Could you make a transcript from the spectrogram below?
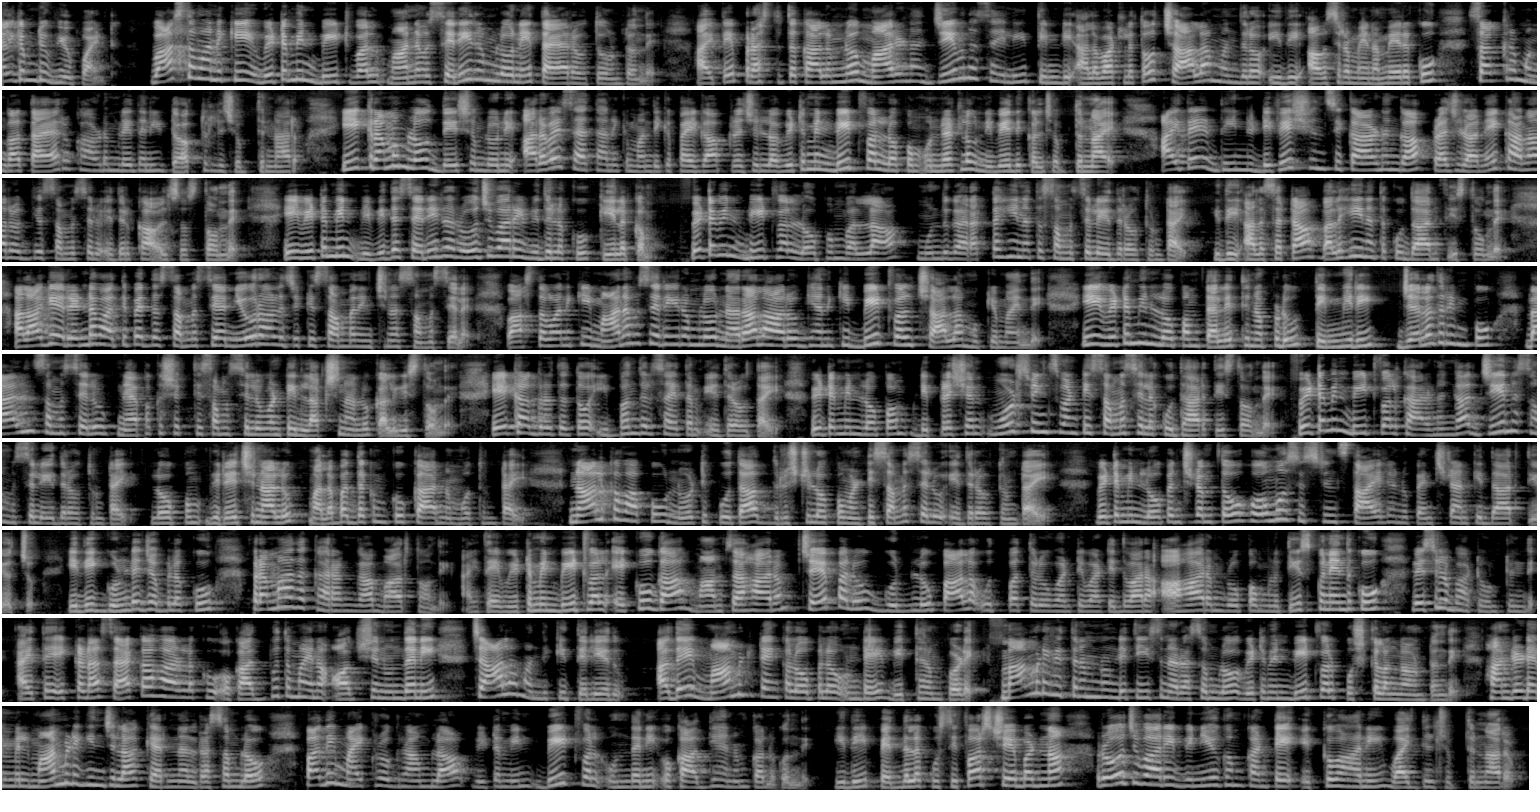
Welcome to viewpoint. వాస్తవానికి vitamin B twelve మానవ శరీరంలోనే తయారవుతూ ఉంటుంది. అయితే ప్రస్తుత కాలంలో మారిన జీవనశైలి తిండి అలవాట్లతో చాలా మందిలో ఇది అవసరమైన మేరకు సక్రమంగా తయారు కావడం లేదని డాక్టర్లు చెబుతున్నారు. ఈ క్రమంలో దేశంలోని అరవై శాతానికి మందికి పైగా ప్రజల్లో విటమిన్ బి ట్వెల్వ్ లోపం ఉన్నట్లు నివేదికలు చెబుతున్నాయి. అయితే దీన్ని డిఫిషియన్సీ కారణంగా ప్రజలు అనేక అనారోగ్య సమస్యలు ఎదుర్కోవాల్సి వస్తోంది. ఈ విటమిన్ వివిధ శరీర రోజువారీ విధులకు కీలకం. విటమిన్ బి ట్వెల్వ్ లోపం వల్ల ముందుగా రక్తహీనత సమస్యలు ఎదురవుతుంటాయి. ఇది అలసట బలహీనతకు దారితీస్తుంది అలాగే రెండవ అతిపెద్ద సమస్య న్యూరాలజీకి సంబంధించిన సమస్యలే. వాస్తవానికి మానవ శరీరంలో నరాల ఆరోగ్యానికి బి ట్వెల్వ్ చాలా ముఖ్యమైనది ఈ విటమిన్ లోపం తలెత్తినప్పుడు తిమ్మిరి జలధరింపు బ్యాలెన్స్ సమస్యలు జ్ఞాపక శక్తి సమస్యలు వంటి లక్షణాలు కలిగిస్తుంది. ఏకాగ్రతతో ఇబ్బందులు సైతం ఎదురవుతాయి. విటమిన్ లోపం డిప్రెషన్ మూడ్ స్వింగ్స్ వంటి సమస్యలకు దారితీస్తుంది. విటమిన్ బి ట్వెల్వ్ కారణంగా జీర్ణ సమస్యలు హాజరవుతుంటాయి లోపం విరేచనాలు మలబద్ధకంకు కారణమవుతుంటాయి. నాలుక వాపు నోటిపూత దృష్టిలోపం వంటి సమస్యలు ఎదురవుతుంటాయి. విటమిన్ లోపించడంతో హోమోసిస్టిన్ స్థాయిలను పెంచడానికి దారితీయొచ్చు. ఇది గుండె జబ్బులకు ప్రమాదకరంగా మారుతోంది. అయితే విటమిన్ బి ట్వెల్వ్ ఎక్కువగా మాంసాహారం చేపలు గుడ్లు పాల ఉత్పత్తులు వంటి వాటి ద్వారా ఆహారం రూపంలో తీసుకునేందుకు వెసులుబాటు ఉంటుంది. అయితే ఇక్కడ శాకాహారులకు ఒక అద్భుతమైన ఆప్షన్ ఉందని చాలా మందికి తెలియదు. అదే మామిడి టెంక లోపల ఉండే విత్తనం పొడి. మామిడి విత్తనం నుండి తీసిన రసంలో విటమిన్ బి ట్వెల్వ్ పుష్కలంగా ఉంటుంది. హండ్రెడ్ ఎంఎల్ మామిడి గింజల కెర్నల్ రసంలో పది మైక్రోగ్రాముల విటమిన్ బి ట్వెల్వ్ ఉందని ఒక అధ్యయనం కనుగొంది. ఇది పెద్దలకు సిఫార్సు చేయబడిన రోజువారీ వినియోగం కంటే ఎక్కువ అని వైద్యులు చెబుతున్నారు.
